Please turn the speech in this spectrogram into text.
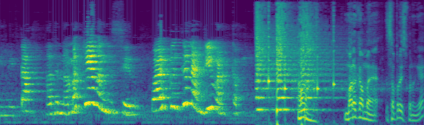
நினைத்தால் அது நமக்கே வந்து சேரும். வாழ்க்கைக்கு நன்றி வணக்கம். மறக்காம சர்ப்ரைஸ் பண்ணுங்க.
